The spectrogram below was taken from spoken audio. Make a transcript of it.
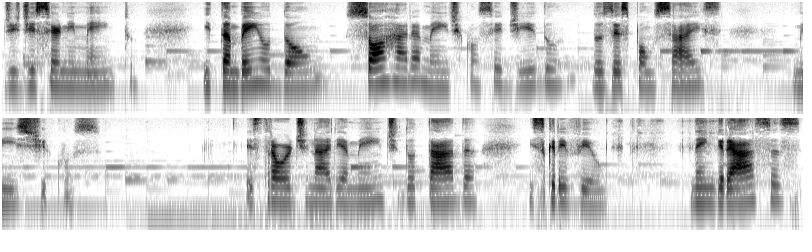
de discernimento e também o dom, só raramente concedido, dos esponsais místicos. Extraordinariamente dotada, escreveu: nem graças,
